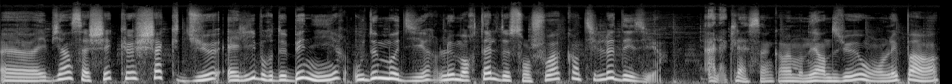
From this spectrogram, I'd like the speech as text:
euh, eh bien sachez que chaque dieu est libre de bénir ou de maudire le mortel de son choix quand il le désire. À la classe, hein, quand même, on est un dieu ou on l'est pas. hein.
